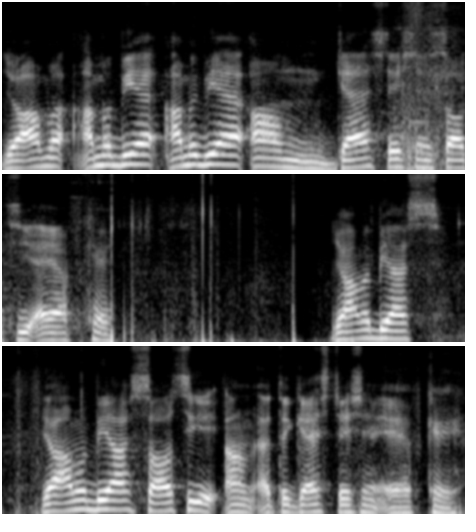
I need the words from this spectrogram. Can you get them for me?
Yo, I'm a, I'm gonna be at I'm gonna be at um gas station salty AFK. Yo, I'm gonna be at Yo, I'm gonna be at salty um at the gas station AFK.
